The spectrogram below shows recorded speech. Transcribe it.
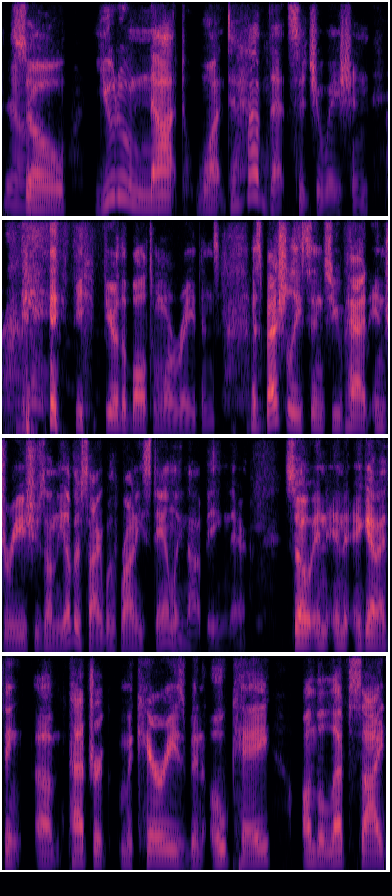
Yeah. So You do not want to have that situation if you're the Baltimore Ravens, especially since you've had injury issues on the other side with Ronnie Stanley not being there. So, and, and again, I think um, Patrick Mekari's been okay on the left side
